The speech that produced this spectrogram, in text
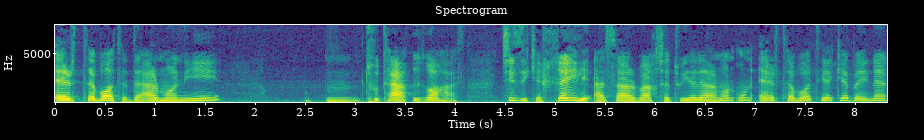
ارتباط درمانی تو تحقیقا هست. چیزی که خیلی اثر بخشه توی درمان اون ارتباطیه که بین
